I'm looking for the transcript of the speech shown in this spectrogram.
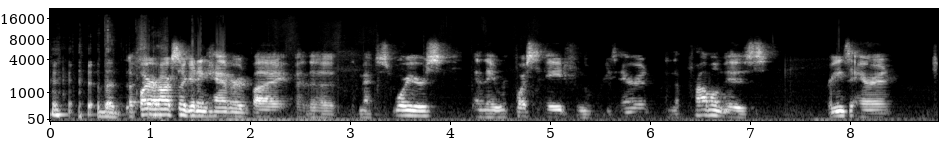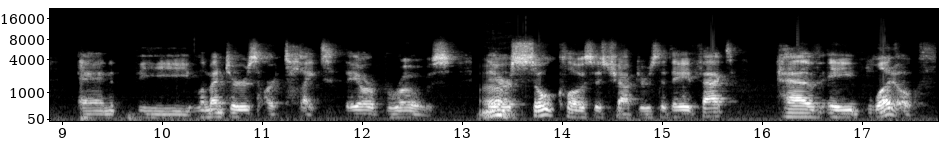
the, The Firehawks are getting hammered by, by the, the Mantis Warriors, and they request aid from the Marines Errant. And the problem is, Marines Errant and the Lamenters are tight. They are bros. They Oh. are so close as chapters that they, in fact, have a blood oath.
